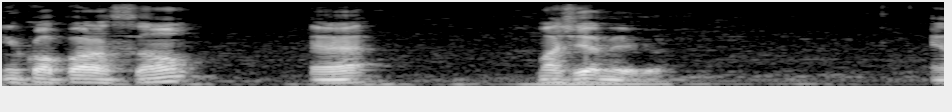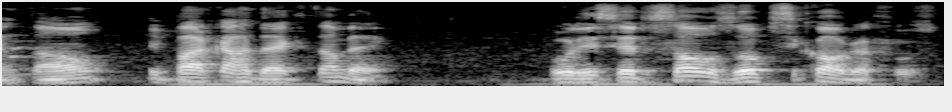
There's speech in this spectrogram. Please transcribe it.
incorporação é magia negra. Então, e para Kardec também. Por isso ele só usou psicógrafos.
